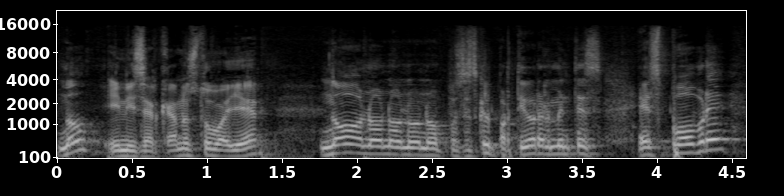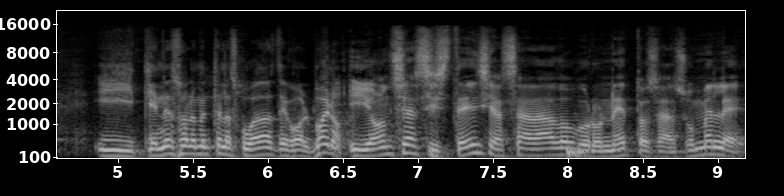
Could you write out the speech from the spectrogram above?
¿No? ¿Y ni cercano estuvo ayer? No, no, no, no, no. Pues es que el partido realmente es, es pobre y tiene solamente las jugadas de gol. Bueno. Y 11 asistencias ha dado Bruneto, o sea, asúmele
